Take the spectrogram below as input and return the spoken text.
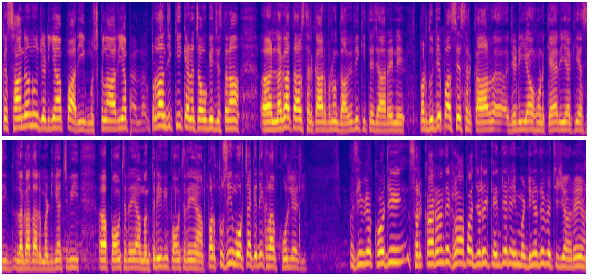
ਕਿਸਾਨਾਂ ਨੂੰ ਜਿਹੜੀਆਂ ਭਾਰੀ ਮੁਸ਼ਕਲਾਂ ਆ ਰਹੀਆਂ। ਪ੍ਰਧਾਨ ਜੀ, ਕੀ ਕਹਿਣਾ ਚਾਹੋਗੇ? ਜਿਸ ਤਰ੍ਹਾਂ ਲਗਾਤਾਰ ਸਰਕਾਰ ਵੱਲੋਂ ਦਾਅਵੇ ਵੀ ਕੀਤੇ ਜਾ ਰਹੇ ਨੇ। ਪਰ ਦੂਜੇ ਪਾਸੇ ਸਰਕਾਰ ਅ, ਜਿਹੜੀ ਆ ਹੁਣ ਕਹਿ ਰਹੀ ਆ ਕਿ ਅਸੀਂ ਲਗਾਤਾਰ ਮੰਡੀਆਂ 'ਚ ਵੀ ਪਹੁੰਚ ਰਹੇ ਆ ਮੰਤਰੀ ਵੀ ਪਹੁੰਚ ਰਹੇ ਆ। ਪਰ ਤੁਸੀਂ ਮੋਰਚਾ ਕਿਹਦੇ ਖਿਲਾਫ ਖੋਲ੍ਹਿਆ ਜੀ? ਅਸੀਂ ਵੇਖੋ ਜੀ ਸਰਕਾਰਾਂ ਦੇ ਖਿਲਾਫ ਆ ਜਿਹੜੇ ਕਹਿੰਦੇ ਨੇ ਅਸੀਂ ਮੰਡੀਆਂ ਦੇ ਵਿੱਚ ਜਾ ਰਹੇ ਹਾਂ।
